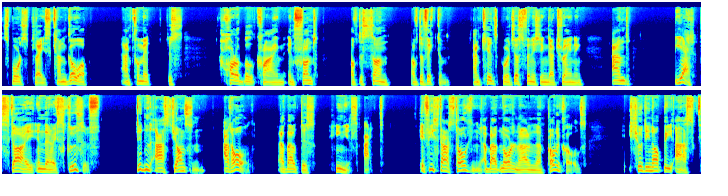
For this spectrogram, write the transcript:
sports place, can go up and commit this horrible crime in front of the son of the victim and kids who are just finishing their training. And yet, Sky, in their exclusive, didn't ask Johnson at all about this heinous act. If he starts talking about Northern Ireland and protocols, should he not be asked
